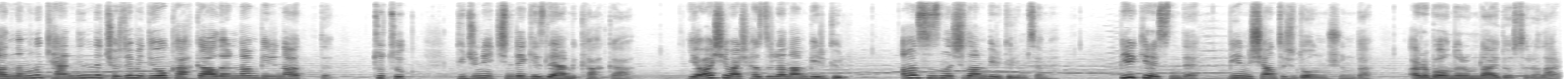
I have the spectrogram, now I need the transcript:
Anlamını kendinin de çözemediği o kahkahalarından birini attı. Tutuk, gücünü içinde gizleyen bir kahkaha. Yavaş yavaş hazırlanan bir gül. Ansızın açılan bir gülümseme. Bir keresinde bir nişan taşı dolmuşunda, araba onarımdaydı o sıralar,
